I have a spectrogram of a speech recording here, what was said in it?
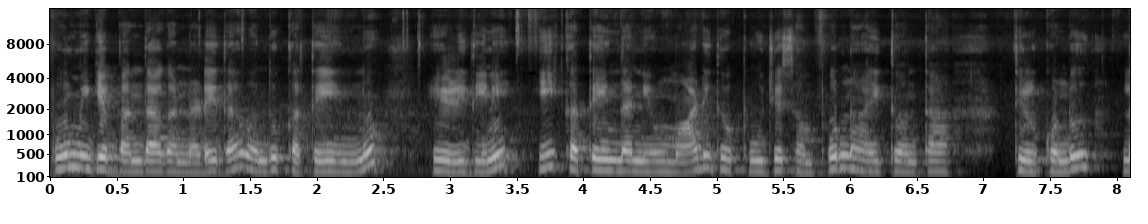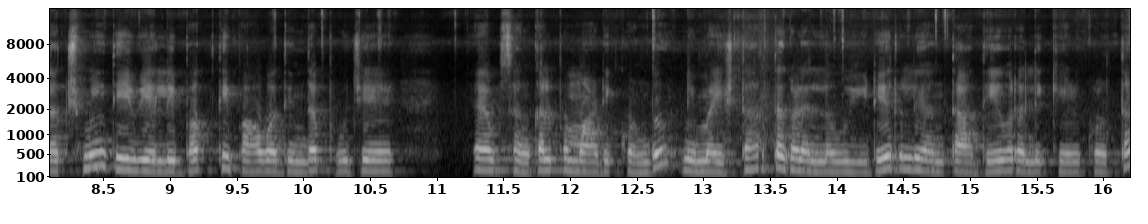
ಭೂಮಿಗೆ ಬಂದಾಗ ನಡೆದ ಒಂದು ಕಥೆಯನ್ನು ಹೇಳಿದ್ದೀನಿ. ಈ ಕಥೆಯಿಂದ ನೀವು ಮಾಡಿದ ಪೂಜೆ ಸಂಪೂರ್ಣ ಆಯಿತು ಅಂತ ತಿಳ್ಕೊಂಡು ಲಕ್ಷ್ಮೀ ದೇವಿಯಲ್ಲಿ ಭಕ್ತಿ ಭಾವದಿಂದ ಪೂಜೆ ಸಂಕಲ್ಪ ಮಾಡಿಕೊಂಡು ನಿಮ್ಮ ಇಷ್ಟಾರ್ಥಗಳೆಲ್ಲವೂ ಈಡೇರಲಿ ಅಂತ ದೇವರಲ್ಲಿ ಕೇಳ್ಕೊಳ್ತಾ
